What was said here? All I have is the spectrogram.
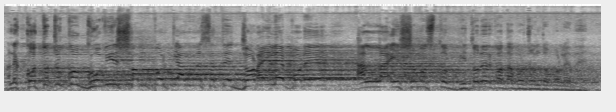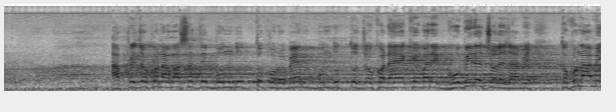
মানে কতটুকু গভীর সম্পর্কে আল্লাহর সাথে জড়াইলে পড়ে? আল্লাহ এই সমস্ত ভিতরের কথা পর্যন্ত বলে দেয়। আপনি যখন আমার সাথে বন্ধুত্ব করবেন, বন্ধুত্ব যখন একেবারে গভীরে চলে যাবে, তখন আমি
